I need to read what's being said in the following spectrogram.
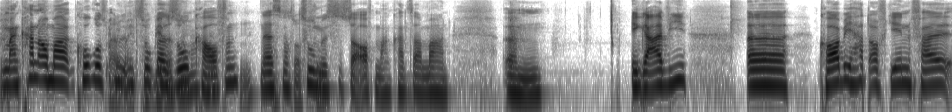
Man kann auch mal Kokosblütenzucker so noch mal. Hm, kaufen. Na, ist noch doch zu, zu. müsstest du aufmachen, kannst du da machen. Ähm, egal wie. Äh, Corby hat auf jeden Fall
